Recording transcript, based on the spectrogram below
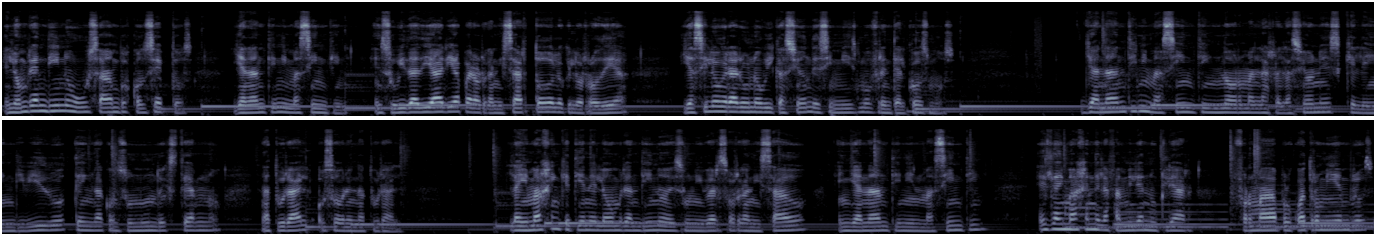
El hombre andino usa ambos conceptos, Yanantin y Masintin, en su vida diaria para organizar todo lo que lo rodea y así lograr una ubicación de sí mismo frente al cosmos. Yanantin y Masintin norman las relaciones que el individuo tenga con su mundo externo, natural o sobrenatural. La imagen que tiene el hombre andino de su universo organizado en Yanantin y en Masintin es la imagen de la familia nuclear formada por cuatro miembros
